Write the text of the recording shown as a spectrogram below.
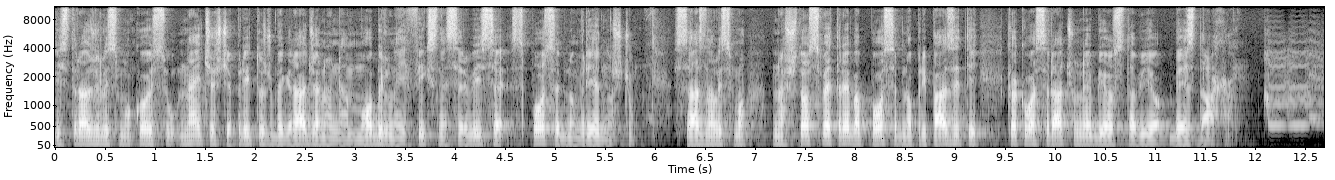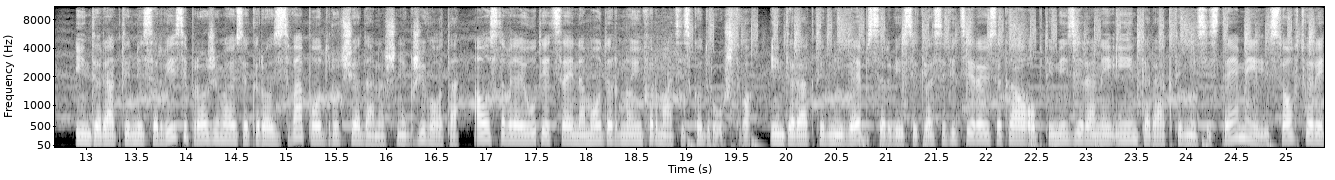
istražili smo koje su najčešće pritužbe građana na mobilne i fiksne servise s posebnom vrijednošću. Saznali smo na što sve treba posebno pripaziti kako vas račun ne bi ostavio bez daha. Interaktivni servisi prožimaju se kroz sva područja današnjeg života, a ostavljaju utjecaj na moderno informacijsko društvo. Interaktivni web servisi klasificiraju se kao optimizirani i interaktivni sistemi ili softveri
